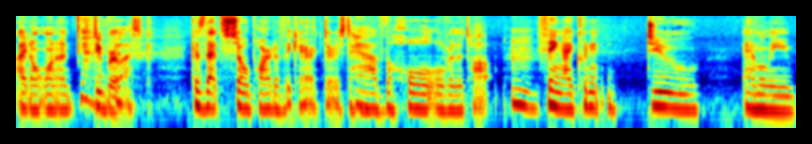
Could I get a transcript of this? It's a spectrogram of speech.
I don't want to do burlesque because that's so part of the character is to have the whole over the top mm. thing. I couldn't do Emily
